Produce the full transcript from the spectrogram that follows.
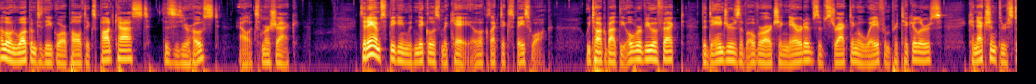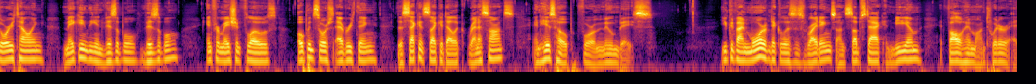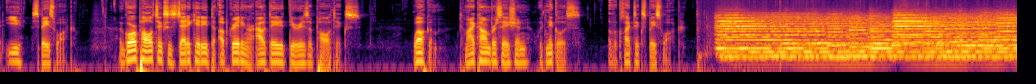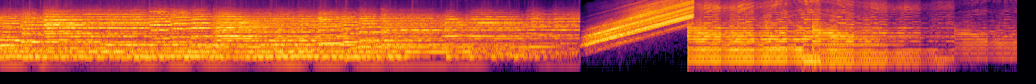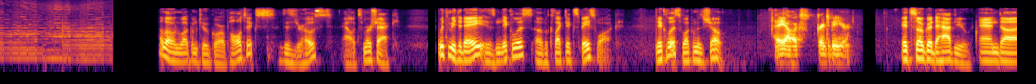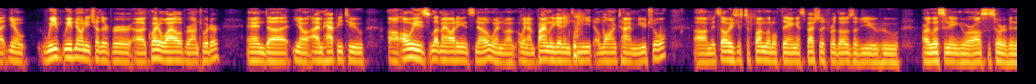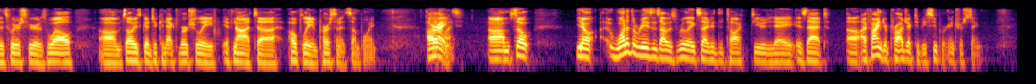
Hello and welcome to the Agora Politics Podcast. This is your host, Alex Mershak. Today I'm speaking with Nicholas McKay of Eclectic Spacewalk. We talk about the overview effect, the dangers of overarching narratives abstracting away from particulars, connection through storytelling, making the invisible visible, information flows, open source everything, the second psychedelic renaissance, and his hope for a moon base. You can find more of Nicholas's writings on Substack and Medium, follow him on Twitter at eSpacewalk. Agora Politics is dedicated to upgrading our outdated theories of politics. Welcome to my conversation with Nicholas of Eclectic Spacewalk. Hello and welcome to Agora Politics. This is your host, Alex Mershak. With me today is Nicholas of Eclectic Spacewalk. Nicholas, welcome to the show. Hey, Alex. Great to be here. It's so good to have you. And uh, you know, we've we've known each other for uh, quite a while over on Twitter, and uh, you know, I'm happy to uh, always let my audience know when when I'm finally getting to meet a longtime mutual. Um, it's always just a fun little thing, especially for those of you who are listening who are also sort of in the Twitter sphere as well. Um, it's always good to connect virtually, if not, uh, hopefully in person at some point. All right. Um, so, you know, one of the reasons I was really excited to talk to you today is that uh, I find your project to be super interesting,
